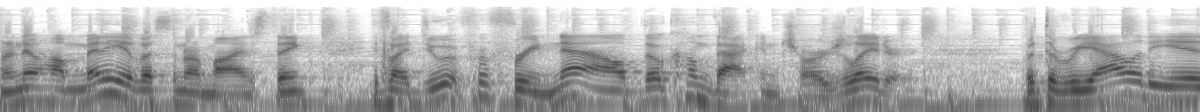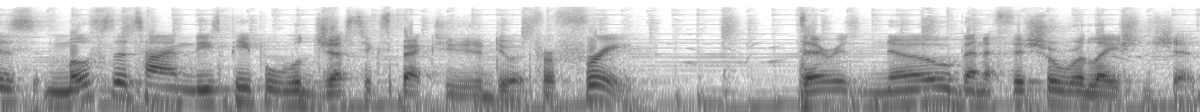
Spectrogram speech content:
I know how many of us in our minds think, if I do it for free now, they'll come back and charge later. But the reality is, most of the time, these people will just expect you to do it for free. There is no beneficial relationship.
